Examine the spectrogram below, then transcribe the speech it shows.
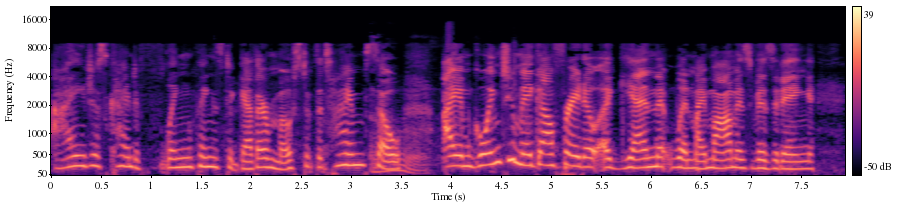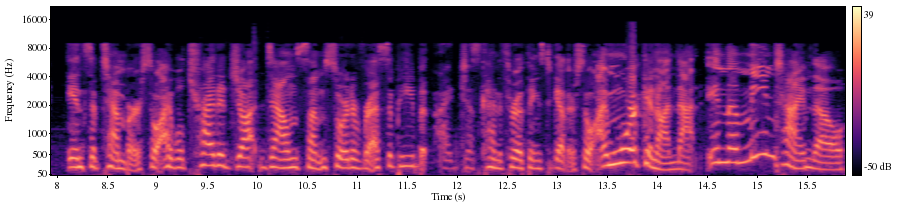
I just kind of fling things together most of the time. So oh. I am going to make Alfredo again when my mom is visiting in September. So I will try to jot down some sort of recipe, but I just kind of throw things together. So I'm working on that. In the meantime, though,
